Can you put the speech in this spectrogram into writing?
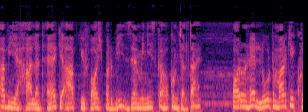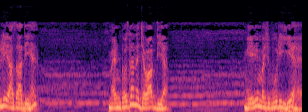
اب یہ حالت ہے کہ آپ کی فوج پر بھی زیمنیز کا حکم چلتا ہے اور انہیں لوٹ مار کی کھلی آزادی ہے۔ مینڈوزا نے جواب دیا، میری مجبوری یہ ہے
